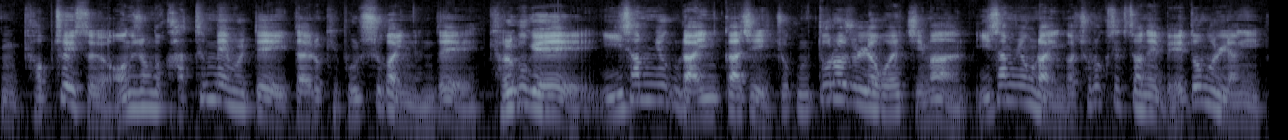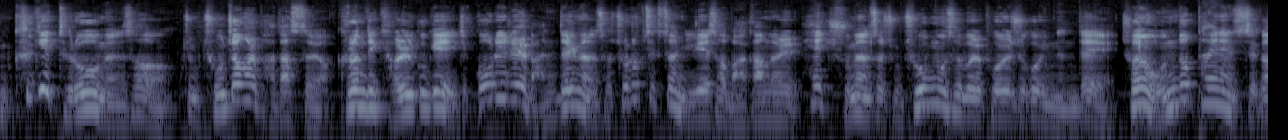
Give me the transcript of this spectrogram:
좀 겹쳐 있어요. 어느 정도 같은 매물대에 있다 이렇게 볼 수가 있는데 결국에 236 라인까지 조금 뚫어주려고 했지만 236 라인과 초록색 선의 매도 물량이 좀 크게 들어오면서 좀 조정을 받았어요. 그런데 결국에 이제 꼬리를 만들면서 초록색 선 위에서 마감을 해주면서 좀 좋은 모습을 보여주고 있는데 저는 온도 파이낸스가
